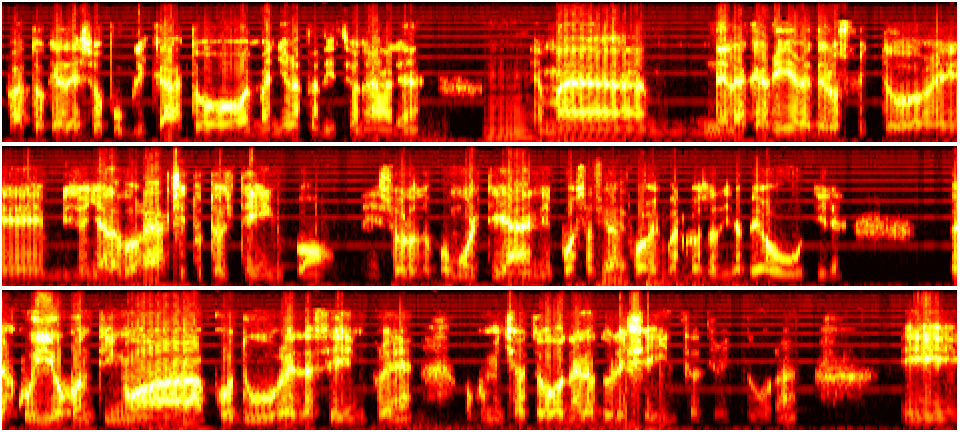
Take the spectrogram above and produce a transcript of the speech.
fatto che adesso ho pubblicato in maniera tradizionale, mm. Eh, ma nella carriera dello scrittore bisogna lavorarci tutto il tempo e solo dopo molti anni può saltare certo. fuori qualcosa di davvero utile per cui io continuo a produrre da sempre, ho cominciato nell'adolescenza addirittura e mm,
